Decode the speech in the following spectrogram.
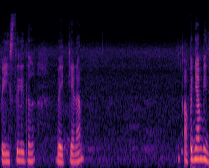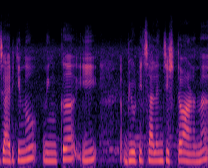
ഫേസിൽ ഇത് വയ്ക്കണം അപ്പം ഞാൻ വിചാരിക്കുന്നു നിങ്ങൾക്ക് ഈ ബ്യൂട്ടി ചലഞ്ച് ഇഷ്ടമാണെന്ന്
